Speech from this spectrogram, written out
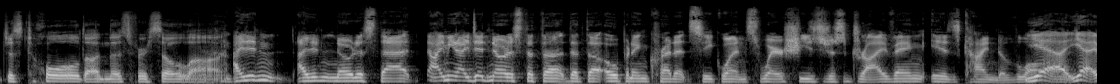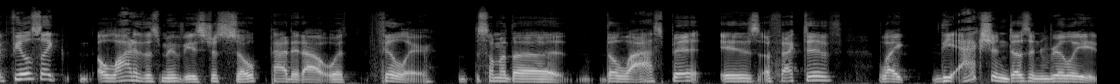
just hold on this for so long. I didn't I didn't notice that. I mean, I did notice that the that the opening credit sequence where she's just driving is kind of long. Yeah, yeah, it feels like a lot of this movie is just so padded out with filler. Some of the the last bit is effective. Like the action doesn't really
